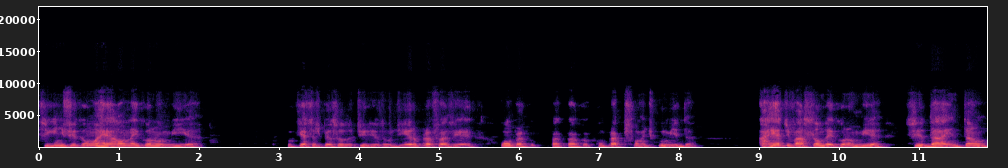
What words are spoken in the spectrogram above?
significa um real na economia, porque essas pessoas utilizam o dinheiro para fazer compra, para comprar principalmente comida. A reativação da economia se dá, então,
